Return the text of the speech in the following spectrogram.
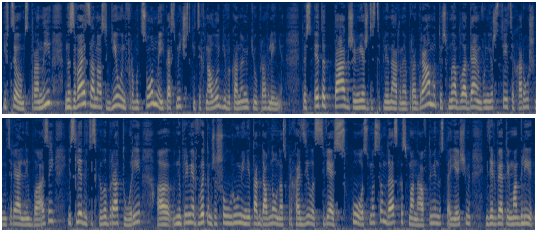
и в целом страны. Называется она «Геоинформационные и космические технологии в экономике управления». То есть это также междисциплинарная программа, то есть мы обладаем в университете хорошей материальной базой, исследовательской лабораторией. А, например, в этом же шоуруме не так давно у нас проходила связь с космосом, да, с космонавтами настоящими, где ребята могли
